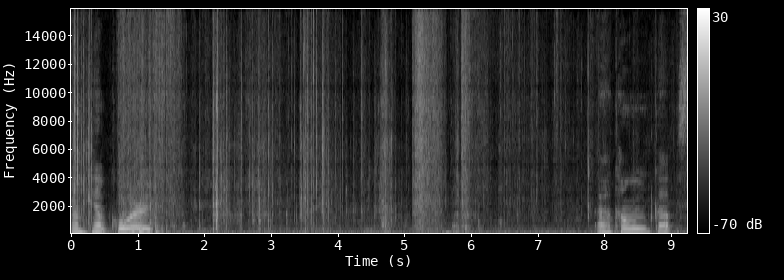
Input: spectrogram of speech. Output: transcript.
Some hemp cord. Uh, cone cups.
